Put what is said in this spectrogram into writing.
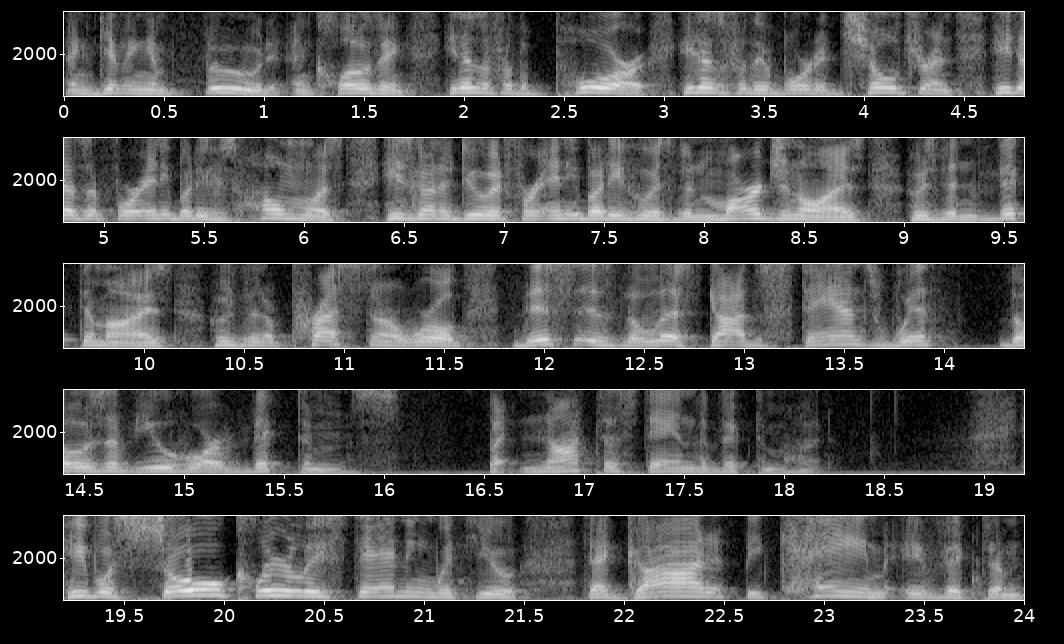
and giving him food and clothing. He does it for the poor. He does it for the aborted children. He does it for anybody who's homeless. He's going to do it for anybody who has been marginalized, who's been victimized, who's been oppressed in our world. This is the list. God stands with those of you who are victims, but not to stay in the victimhood. He was so clearly standing with you that God became a victim.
